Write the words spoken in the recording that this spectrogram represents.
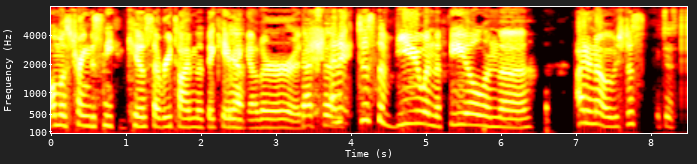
almost trying to sneak a kiss every time that they came Yeah. together, and That's the and it, just the view and the feel and the I don't know, it was just It just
